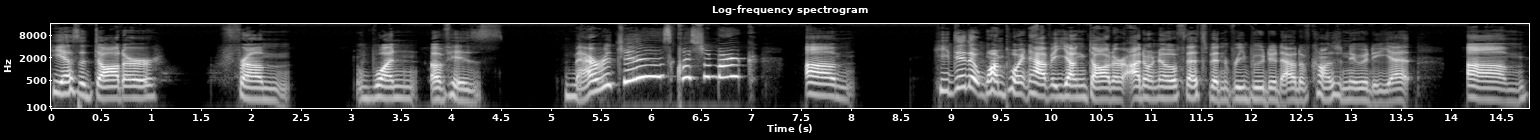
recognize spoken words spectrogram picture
he has a daughter from one of his marriages? Question mark. Um, he did at one point have a young daughter. I don't know if that's been rebooted out of continuity yet. Um,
